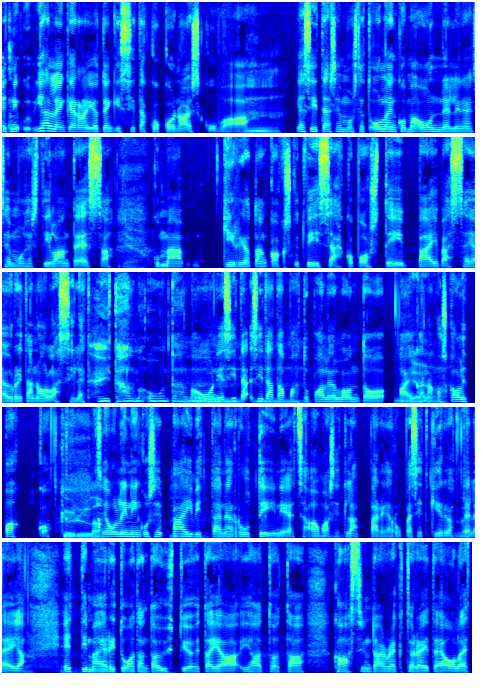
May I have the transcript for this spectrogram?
että niin jälleen kerran jotenkin sitä kokonaiskuvaa mm. ja sitä semmoista, että olenko mä onnellinen semmoisessa tilanteessa, yeah. kun mä kirjoitan 25 sähköpostia päivässä ja yritän olla sille, että hei täällä mä oon, täällä mä oon. Ja sitä, sitä mm. tapahtui paljon Lontoa aikana, Joo. koska oli pakko. Kyllä. Se oli niin kuin se mm. päivittäinen rutiini, että sä avasit läppäriä ja rupesit kirjoittelemaan ja etsimään eri tuotantoyhtiöitä ja, ja tota, casting directoreita ja olet,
